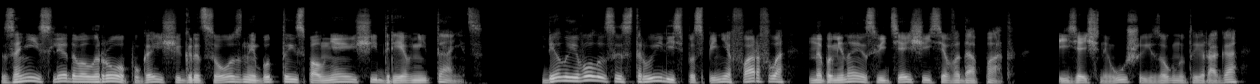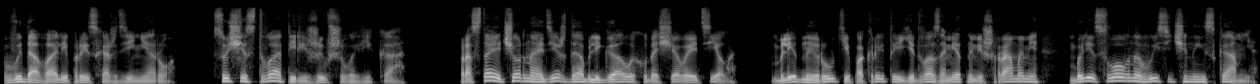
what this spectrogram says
За ней следовал Ро, пугающий грациозный, будто исполняющий древний танец. Белые волосы струились по спине фарфла, напоминая светящийся водопад. Изящные уши и изогнутые рога выдавали происхождение Ро, существа, пережившего века. Простая черная одежда облегала худощавое тело. Бледные руки, покрытые едва заметными шрамами, были словно высечены из камня.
